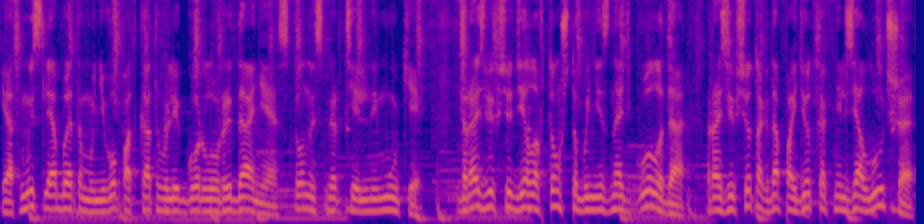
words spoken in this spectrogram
и от мысли об этом у него подкатывали к горлу рыдания, стоны смертельной муки. Да разве все дело в том, чтобы не знать голода? Разве все тогда пойдет как нельзя лучше?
